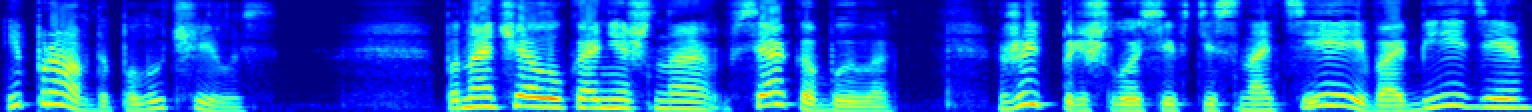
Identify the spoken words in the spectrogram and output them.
И правда получилось. Поначалу, конечно, всяко было. Жить пришлось и в тесноте, и в обиде,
